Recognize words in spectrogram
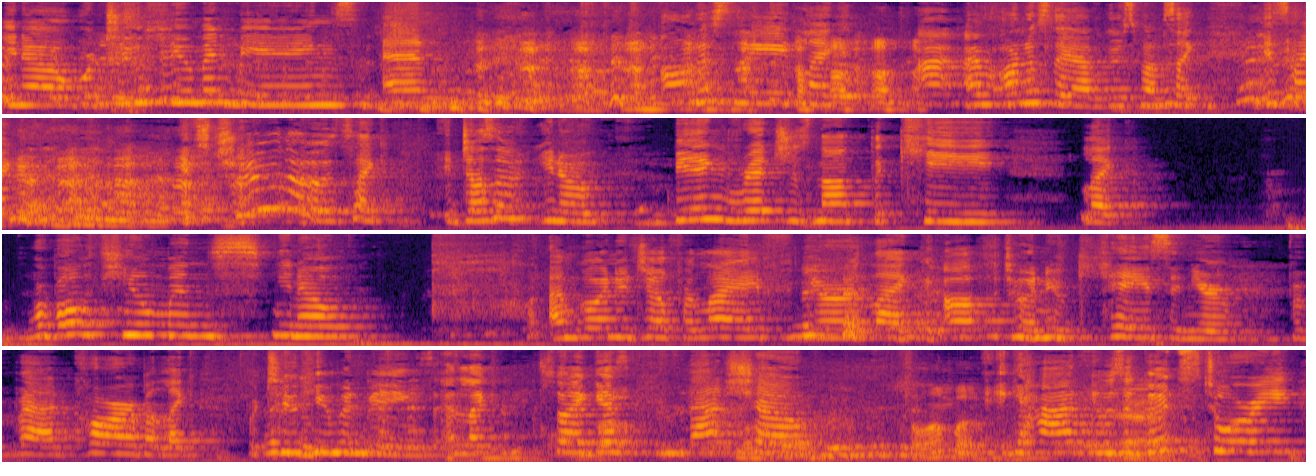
you know, we're two human beings, and honestly, like, I, I'm honestly I have goosebumps. Like, it's like, it's true though. It's like it doesn't, you know, being rich is not the key. Like, we're both humans, you know. I'm going to jail for life. You're like off to a new case in your bad car, but like we're two human beings, and like so. I guess that show Columbo. it had it was a good story.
